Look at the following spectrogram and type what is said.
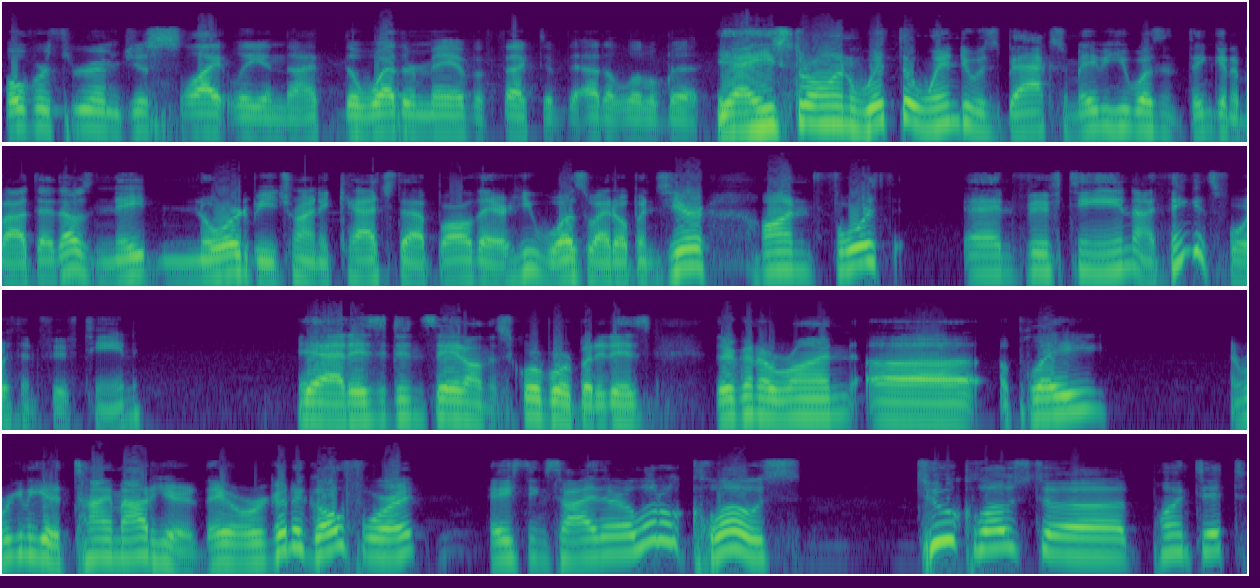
overthrew him just slightly, and the, the weather may have affected that a little bit. Yeah, he's throwing with the wind to his back, so maybe he wasn't thinking about that. That was Nate Nordby trying to catch that ball there. He was wide open. Here on fourth and 15. I think it's fourth and 15. Yeah, it is. It didn't say it on the scoreboard, but it is. They're going to run uh, a play, and we're going to get a timeout here. They were going to go for it. Hastings High. They're a little close, too close to punt it,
